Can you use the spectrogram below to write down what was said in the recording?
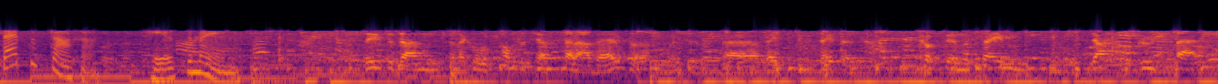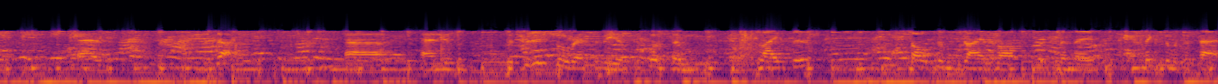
That's the starter. Here's the main. These are done, and they're called pomme de terre sarladaises, which is uh, basically potatoes cooked in the same duck or goose fat as the duck. Uh, and the traditional recipe is to put them in slices, salt them, dry them off, put them in the, mix them with the fat,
